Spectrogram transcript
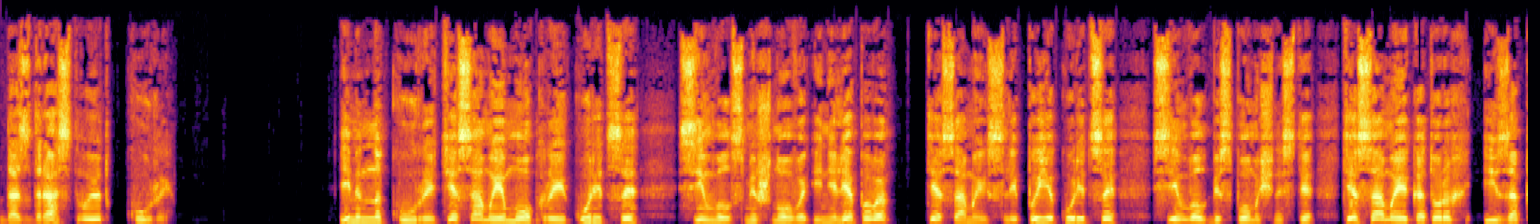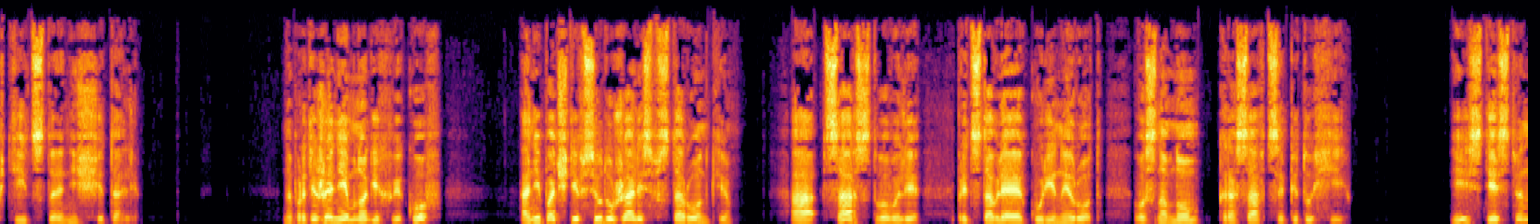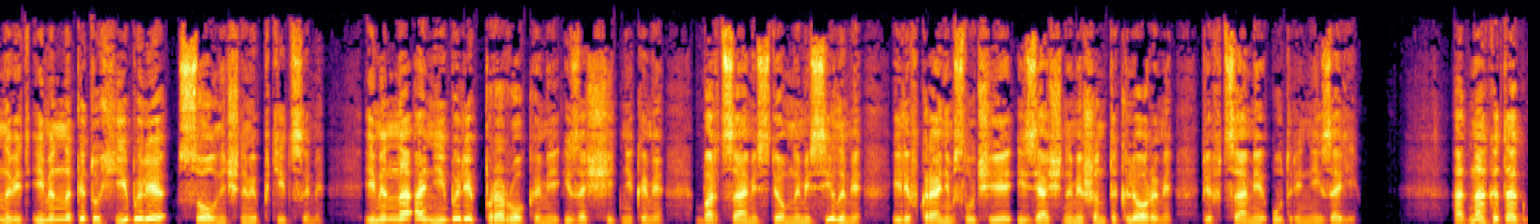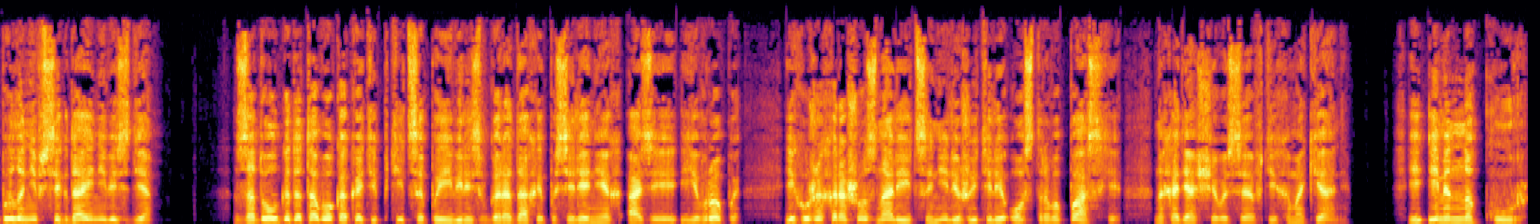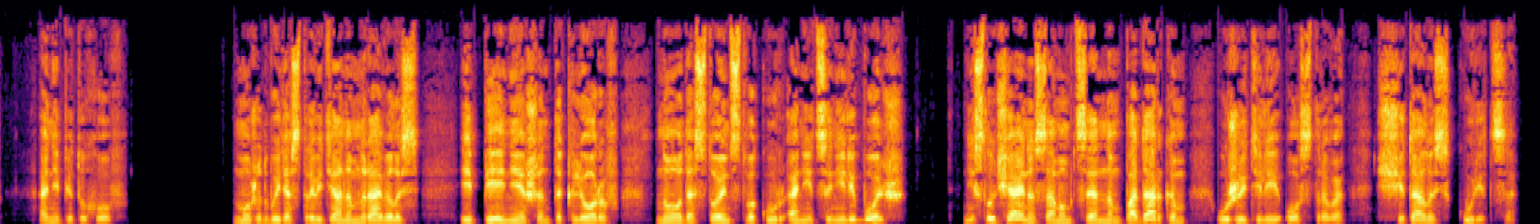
Да здравствуют куры! Именно куры, те самые мокрые курицы, символ смешного и нелепого, те самые слепые курицы, символ беспомощности, те самые, которых и за птиц-то не считали. На протяжении многих веков они почти всюду жались в сторонке, а царствовали, представляя куриный род, в основном красавцы-петухи. Естественно, ведь именно петухи были солнечными птицами, именно они были пророками и защитниками, борцами с темными силами или, в крайнем случае, изящными шантеклерами, певцами утренней зари. Однако так было не всегда и не везде. Задолго до того, как эти птицы появились в городах и поселениях Азии и Европы, их уже хорошо знали и ценили жители острова Пасхи, находящегося в Тихом океане. И именно кур, а не петухов. Может быть, островитянам нравилось и пение шантеклеров, но достоинство кур они ценили больше. Не случайно самым ценным подарком у жителей острова считалась курица.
